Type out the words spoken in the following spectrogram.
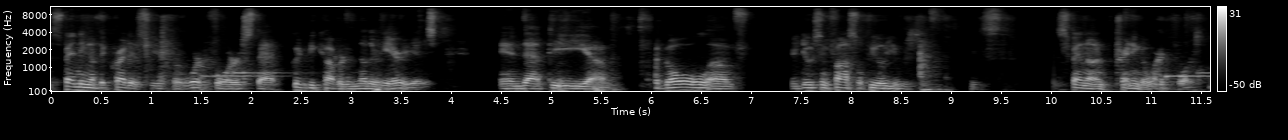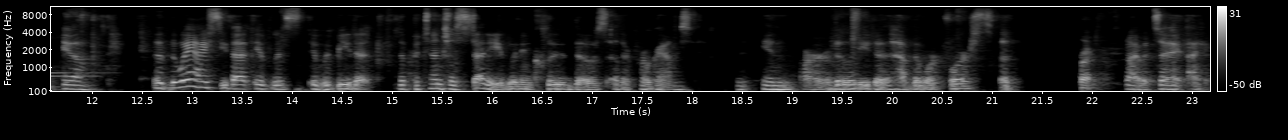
spending of the credits here for workforce that could be covered in other areas. And that the, um, the goal of reducing fossil fuel use is spent on training the workforce. Yeah. The, the way I see that, it was, it would be that the potential study would include those other programs in our ability to have the workforce that Right. I would say, I,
